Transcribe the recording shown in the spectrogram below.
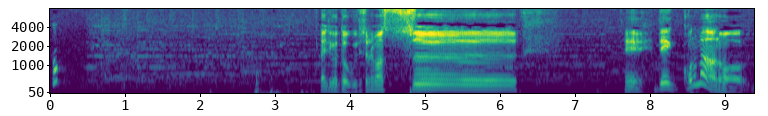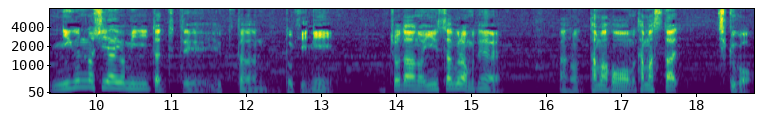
ぽはい、ということでお送りしております。ええ。で、この前あの、2軍の試合を見に行ったって言った時に、ちょうどあの、インスタグラムで、あの、タマホーム、タマスタ筑後、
